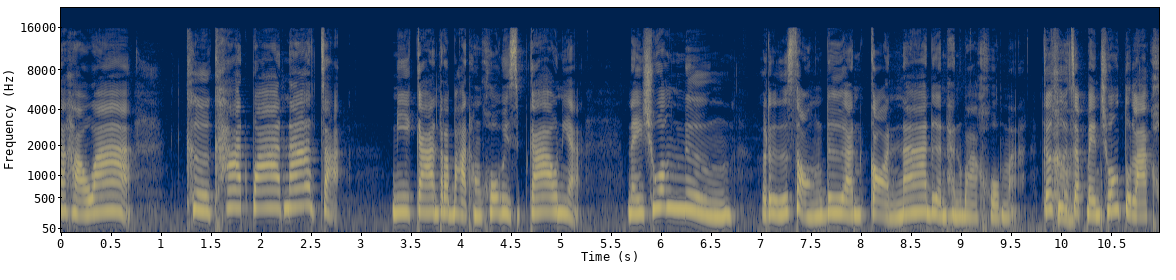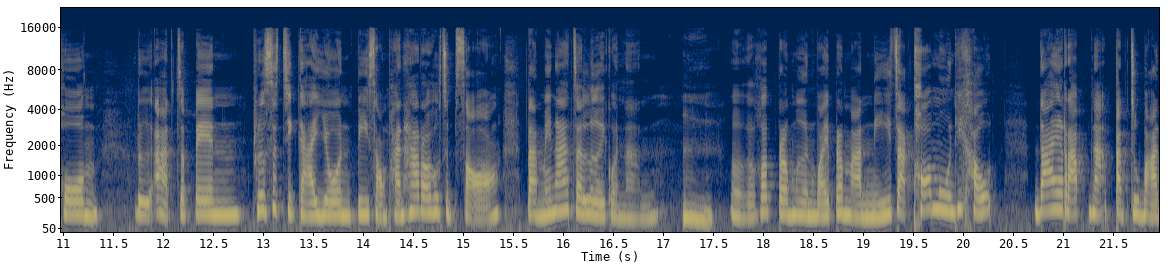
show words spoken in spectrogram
นะคะว่า คือคาดว่าน่าจะมีการระบาดของโควิด -19 เนี่ย ในช่วงหนึ่งหรือสองเดือนก่อนหน้าเดือนธันวาคมอะ่ะ ก็คือจะเป็นช่วงตุลาคม หรืออาจจะเป็นพฤศจิกายนปี 2562 แต่ไม่น่าจะเลยกว่านั้นอืมเออก็ประเมินไว้ประมาณนี้จากข้อมูลที่เขาได้รับณปัจจุบัน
